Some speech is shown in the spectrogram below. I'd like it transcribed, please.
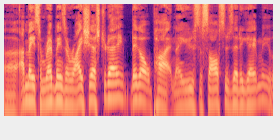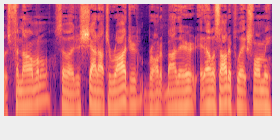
Uh, I made some red beans and rice yesterday, big old pot, and I used the sausage that he gave me. It was phenomenal. So I just shout out to Roger, brought it by there at Ellis Autoplex for me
